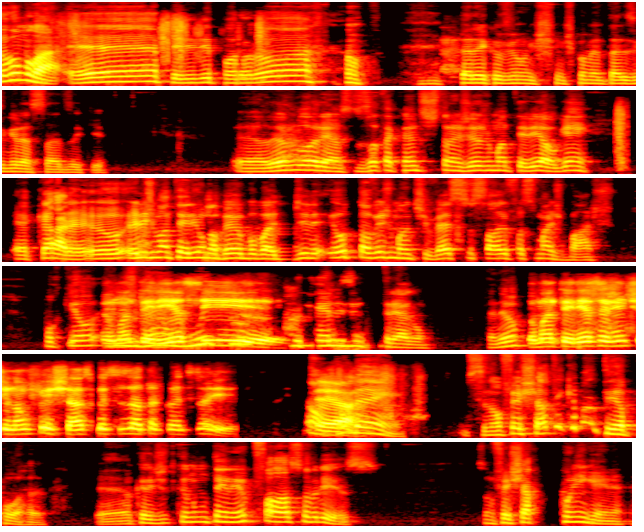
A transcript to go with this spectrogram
Então vamos lá. É. Periri Pororó. Espera aí que eu vi uns, uns comentários engraçados aqui. É, Leandro Lourenço, dos atacantes estrangeiros manteria alguém? É, cara, eu, eles manteriam o Abel e o Bobadilha. Eu talvez mantivesse se o salário fosse mais baixo. Porque eu, eu manteria se. Porque eles entregam. Entendeu? Eu manteria se a gente não fechasse com esses atacantes aí. Não, é. também. Se não fechar, tem que manter, porra. É, eu acredito que não tem nem o que falar sobre isso. Se não fechar com ninguém, né?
